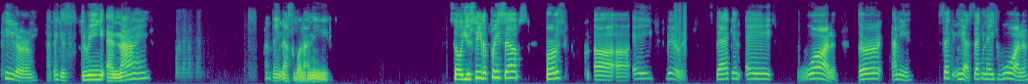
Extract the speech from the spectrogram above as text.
Peter, I think it's three and nine. I think that's what I need. So you see the precepts first uh, uh age spirit, second age water. Third, I mean, second, yeah, second age water.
